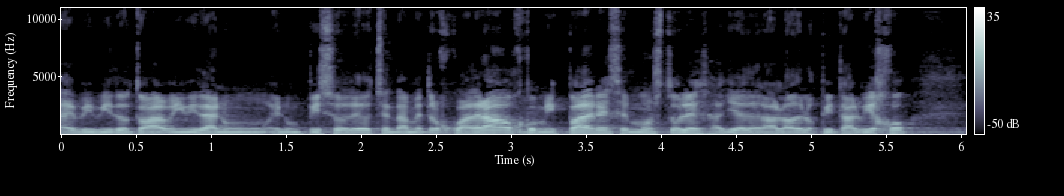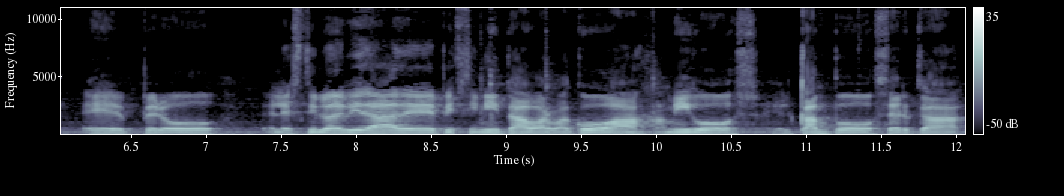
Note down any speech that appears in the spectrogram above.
he vivido toda mi vida en un, en un piso de 80 metros cuadrados con mis padres en Móstoles, allí al lado del Hospital Viejo. Eh, pero el estilo de vida de piscinita, barbacoa, amigos, el campo cerca,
